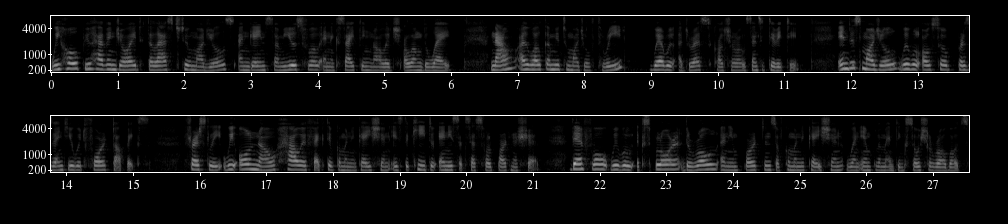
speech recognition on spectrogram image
We hope you have enjoyed the last two modules and gained some useful and exciting knowledge along the way. Now I welcome you to Module 3, where we'll address cultural sensitivity. In this module, we will also present you with four topics. Firstly, we all know how effective communication is the key to any successful partnership. Therefore, we will explore the role and importance of communication when implementing social robots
